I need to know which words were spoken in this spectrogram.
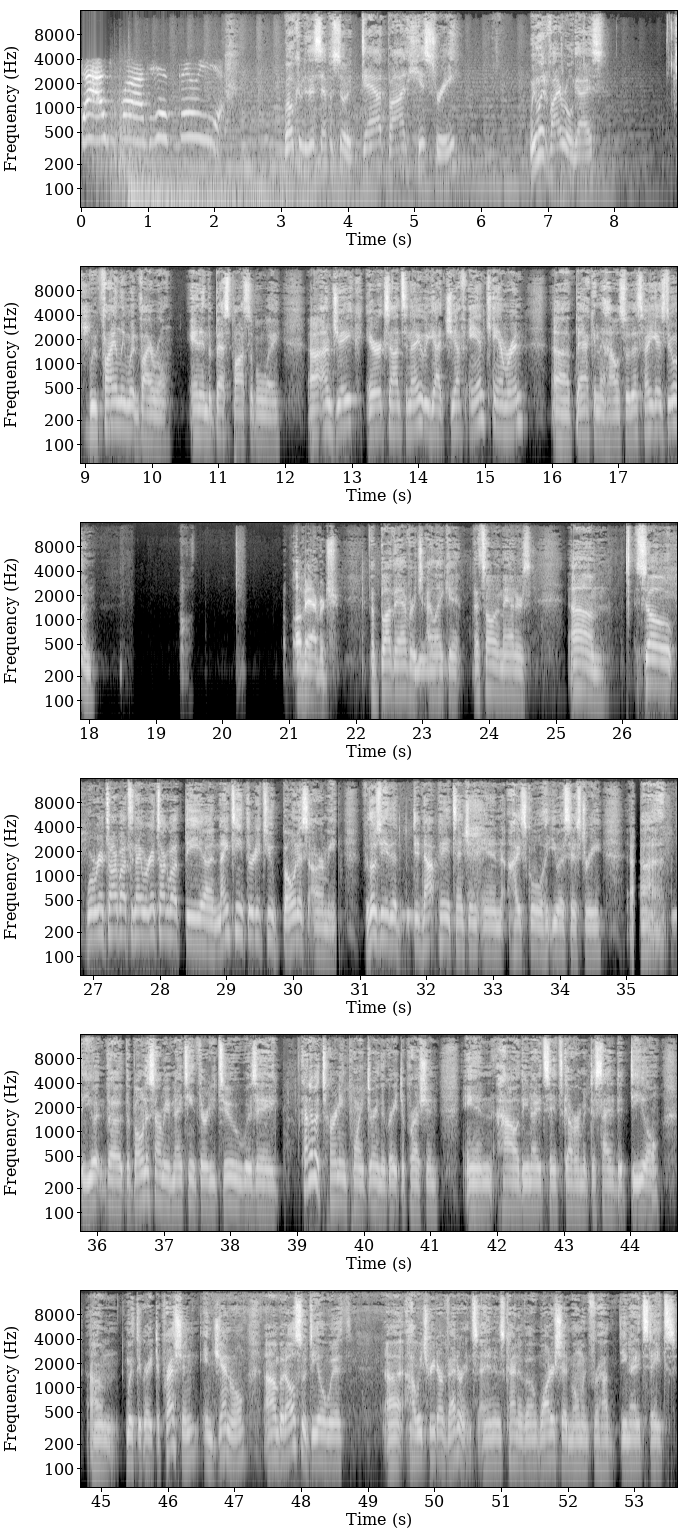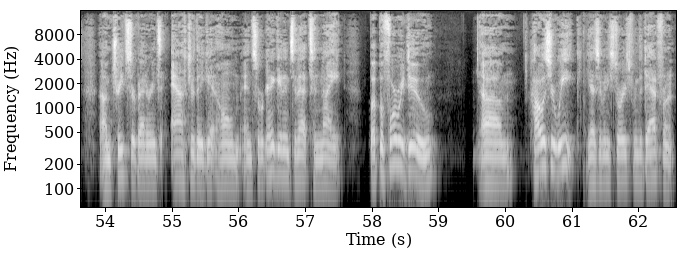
Dad Bod History. Welcome to this episode of Dad Bod History. We went viral, guys. We finally went viral and in the best possible way. Uh, I'm Jake. Eric's on tonight. We got Jeff and Cameron uh, back in the house with us. How you guys doing? Above average. Above average. I like it. That's all that matters. Um, so, what we're going to talk about tonight, we're going to talk about the uh, 1932 Bonus Army. For those of you that did not pay attention in high school U.S. history, uh, the, the the Bonus Army of 1932 was a kind of a turning point during the Great Depression in how the United States government decided to deal um, with the Great Depression in general, um, but also deal with uh, how we treat our veterans. And it was kind of a watershed moment for how the United States um, treats their veterans after they get home. And so we're going to get into that tonight. But before we do, um, how was your week? You guys have any stories from the dad front?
